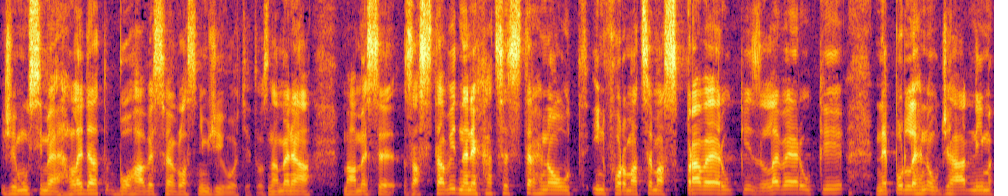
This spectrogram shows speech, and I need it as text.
že musíme hledat Boha ve svém vlastním životě. To znamená, máme se zastavit, nenechat se strhnout informacema z pravé ruky, z levé ruky, nepodlehnout žádným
